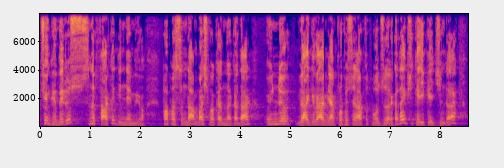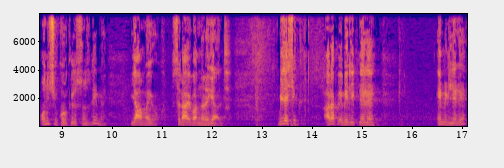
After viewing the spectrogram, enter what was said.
Çünkü virüs sınıf farkı dinlemiyor. Papasından başbakanına kadar ünlü vergi vermeyen profesyonel futbolculara kadar hepsi tehlike içindeler. Onun için korkuyorsunuz değil mi? Yağma yok. Sıra hayvanlara geldi. Birleşik Arap Emirlikleri emirleri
